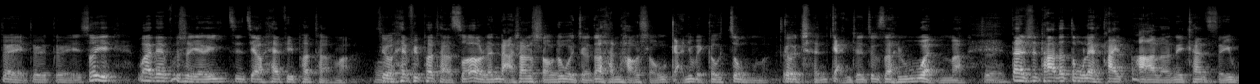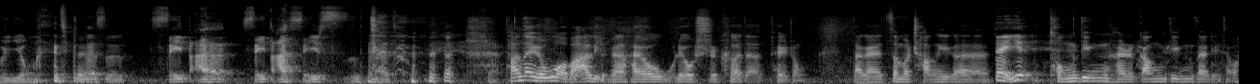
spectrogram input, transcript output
对对对，所以外边不是有一只叫 Happy Putter 嘛？嗯就 Happy Potter，所有人拿上手都会觉得很好手感，因为够重嘛，够沉，感觉就是很稳嘛。对但是它的动量太大了，你看谁会用？真的是谁打谁打谁死的那种。它那个握把里面还有五六十克的配重，大概这么长一个对，因铜钉还是钢钉在里头。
